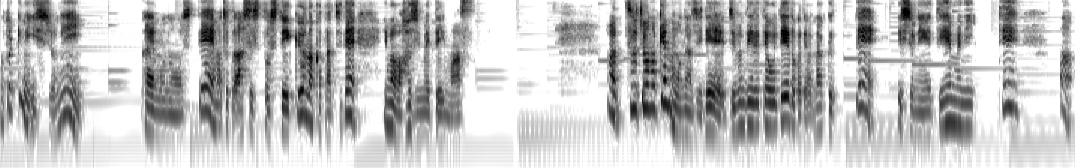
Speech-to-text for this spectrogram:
の時に一緒に買い物をして、まあ、ちょっとアシストしていくような形で今は始めています。まあ、通常の件も同じで自分で入れておいてとかではなくって、一緒に ATM に行って、まあ、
